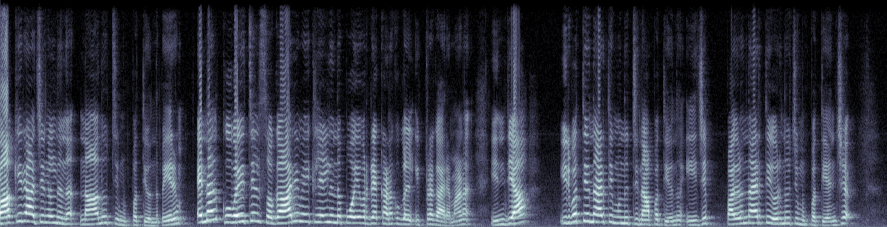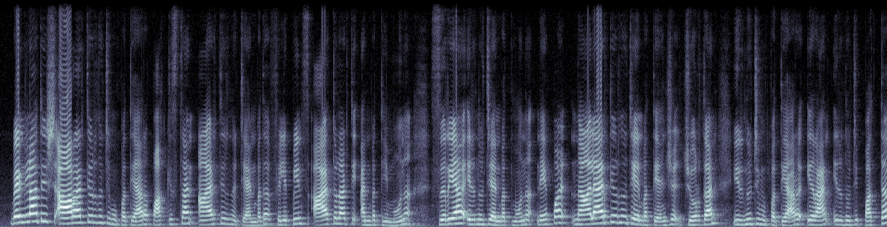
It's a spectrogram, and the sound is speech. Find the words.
ബാക്കി രാജ്യങ്ങളിൽ നിന്ന് നാനൂറ്റി മുപ്പത്തി ഒന്ന് പേരും. എന്നാൽ കുവൈറ്റിൽ സ്വകാര്യ മേഖലയിൽ നിന്ന് പോയവരുടെ കണക്കുകൾ ഇപ്രകാരമാണ്. ഇന്ത്യ ഇരുപത്തിയൊന്നായിരത്തി മുന്നൂറ്റി നാൽപ്പത്തിയൊന്ന് ഈജിപ്ത് പതിനൊന്നായിരത്തി ഒരുന്നൂറ്റി മുപ്പത്തി അഞ്ച് ബംഗ്ലാദേശ് ആറായിരത്തി ഒരുന്നൂറ്റി മുപ്പത്തി ആറ് പാകിസ്ഥാൻ ആയിരത്തി ഇരുന്നൂറ്റി അൻപത് ഫിലിപ്പീൻസ് ആയിരത്തി തൊള്ളായിരത്തി അൻപത്തി മൂന്ന് സിറിയ ഇരുന്നൂറ്റി അൻപത്തി മൂന്ന് നേപ്പാൾ നാലായിരത്തി ഒരുന്നൂറ്റി എൺപത്തി അഞ്ച് ജോർദാൻ ഇരുന്നൂറ്റി മുപ്പത്തി ആറ് ഇറാൻ ഇരുന്നൂറ്റി പത്ത്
